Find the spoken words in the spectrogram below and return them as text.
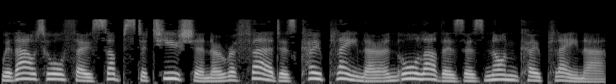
without ortho substitution are referred as coplanar and all others as non-coplanar.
